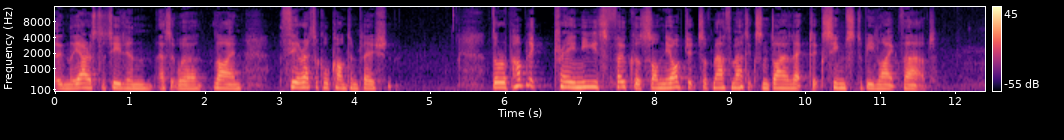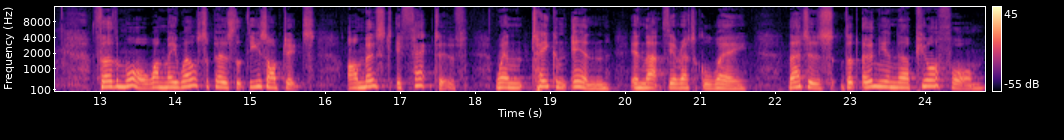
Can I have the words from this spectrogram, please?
in the Aristotelian, as it were, line, theoretical contemplation. The Republic trainees' focus on the objects of mathematics and dialectics seems to be like that. Furthermore, one may well suppose that these objects are most effective when taken in in that theoretical way. That is, that only in their pure form,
